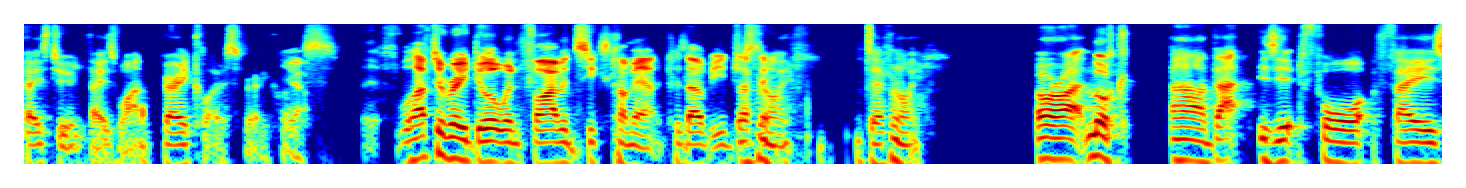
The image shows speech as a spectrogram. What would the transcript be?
phase two phase one very close very Yeah. close we'll have to redo it when five and six come out because that would be interesting. definitely definitely all right look uh that is it for phase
